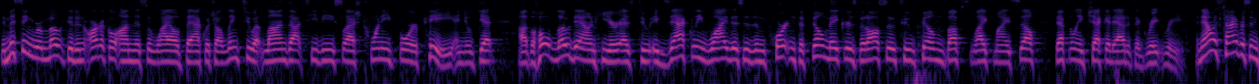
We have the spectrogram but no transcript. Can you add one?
the Missing Remote did an article on this a while back, which I'll link to at lon.tv slash 24P, and you'll get uh, the whole lowdown here as to exactly why this is important to filmmakers, but also to film buffs like myself. Definitely check it out. It's a great read. And now it's time for some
